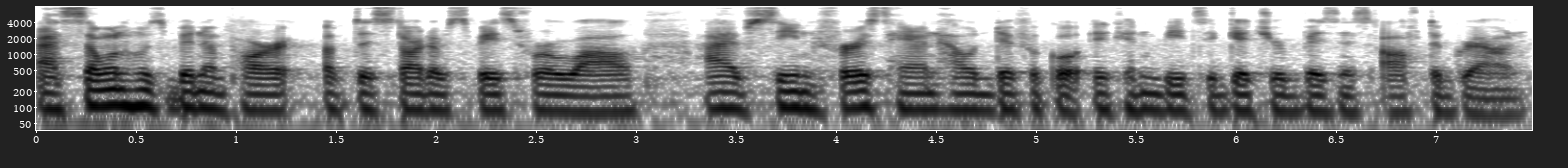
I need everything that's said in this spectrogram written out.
As someone who's been a part of the startup space for a while, I have seen firsthand how difficult it can be to get your business off the ground.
